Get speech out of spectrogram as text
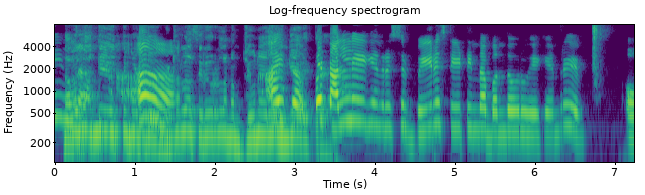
ಇಲ್ಲ. ನಾವೆಲ್ಲ ಹಂಗೆ ಯೋಚನೆ ನಮ್ ಜೀವನ ಎಲ್ಲ ಹಿಂಗೆ ಆಯ್ತಾ? ಇರುತ್ತೆ. ಬಟ್ ಅಲ್ಲಿ ಹೇಗೆ ಅಂದ್ರೆ ಸರ್ ಬೇರೆ ಸ್ಟೇಟ್ ಇಂದ ಬಂದವರು ಹೇಗೆ ಅಂದ್ರೆ ಓ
